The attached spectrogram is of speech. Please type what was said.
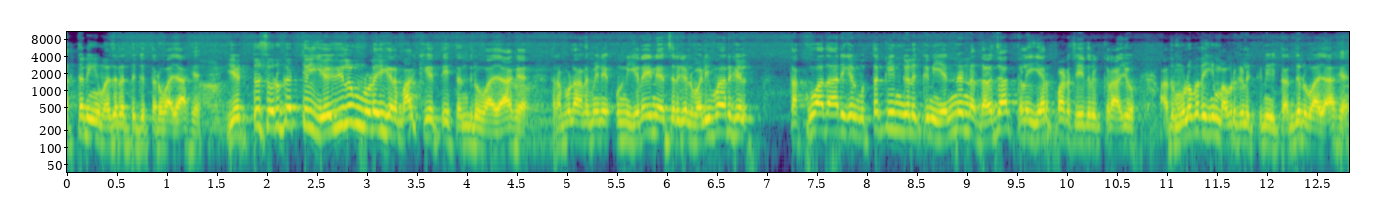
அத்தனையும் மஜரத்துக்கு தருவாயாக. எட்டு சொர்க்கத்தில் எதிலும் நுழைகிற பாக்கியத்தை தந்திடுவாயாக ரபுல் ஆலமீனே உன் இறைநேசர்கள் வழிமார்கள் தக்குவாதாரிகள் முத்தக்கீன்களுக்கு நீ என்னென்ன தரஜாக்களை ஏற்பாடு செய்திருக்கிறாயோ அது முழுவதையும் அவர்களுக்கு நீ தந்திடுவாயாக.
